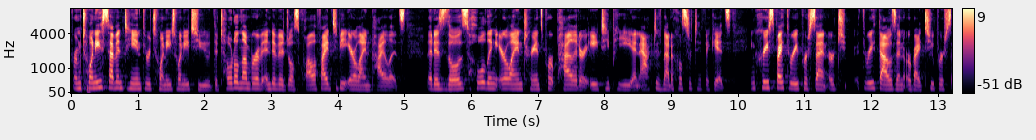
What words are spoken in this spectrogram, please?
From 2017 through 2022, the total number of individuals qualified to be airline pilots, that is, those holding airline transport pilot or ATP and active medical certificates, increased by 3% or 3,000 or by 2%.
